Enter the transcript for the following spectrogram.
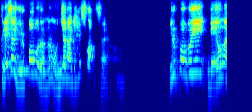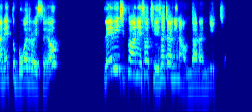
그래서 율법으로는 온전하게 할 수가 없어요. 율법의 내용 안에 또 뭐가 들어있어요? 레위 지파안에서 제사장이 나온다라는 게 있죠.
